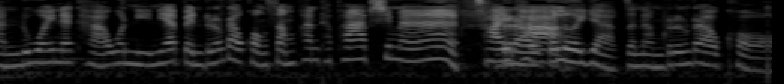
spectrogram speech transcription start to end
กันด้วยนะคะ วันนี้เนี่ยเป็นเรื่องราวของสัมพันธภาพใช่ไหมใช่ค่ะเราก็เลยอยากจะนำเรื่องราวของ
